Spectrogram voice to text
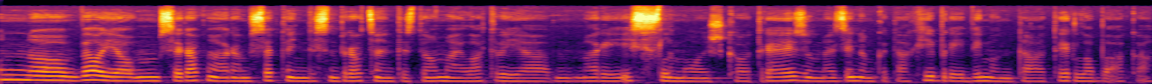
un vēl jau mums ir apmēram 70% domāju, Latvijā arī izslimojuši kaut reizi, un mēs zinām, ka tā hibrīda imunitāte ir labākā.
